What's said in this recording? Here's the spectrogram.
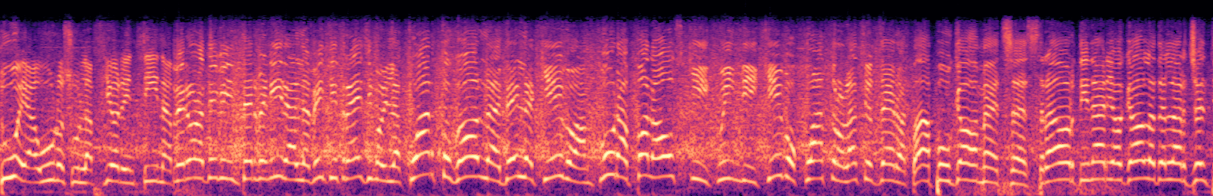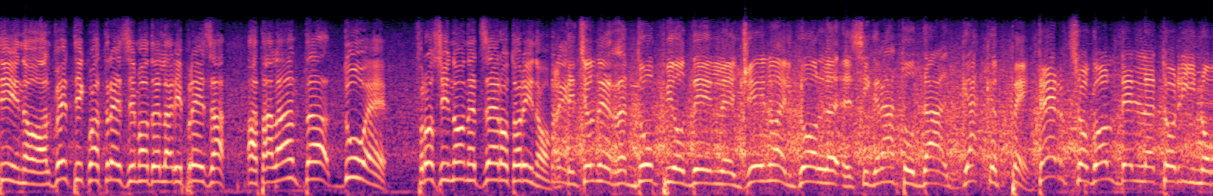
2 a 1 sulla Fiorentina. Verona deve intervenire al 23esimo, il quarto gol del Chievo, ancora Polowski, quindi Chievo 4, Lazio 0. Papu Gomez, straordinario gol dell'argentino al 24esimo della ripresa, Atalanta 2. Frosinone 0 Torino. Attenzione il raddoppio del Genoa, il gol eh, siglato da Gakpe. Terzo gol del Torino,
